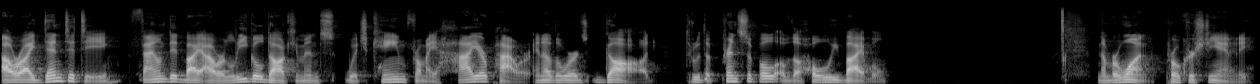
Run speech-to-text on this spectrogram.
Our identity, founded by our legal documents, which came from a higher power, in other words, God, through the principle of the Holy Bible. Number one, pro Christianity.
